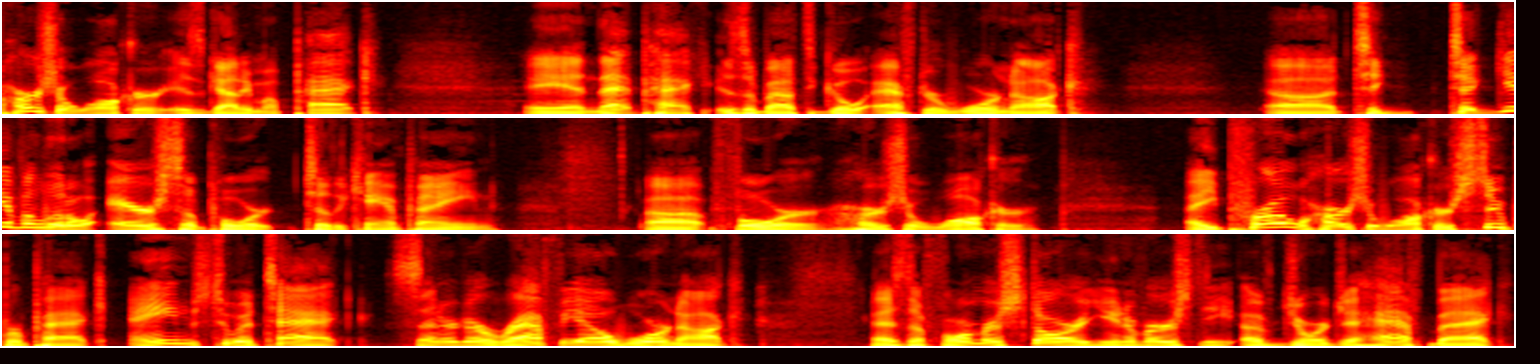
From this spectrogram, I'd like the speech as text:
Herschel Walker has got him a PAC, and that PAC is about to go after Warnock uh, to to give a little air support to the campaign uh, for Herschel Walker. A pro Herschel Walker super PAC aims to attack Senator Raphael Warnock as the former star University of Georgia halfback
